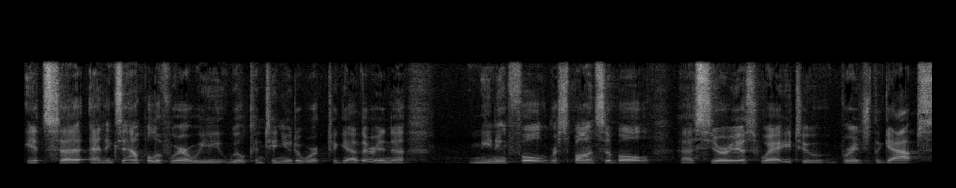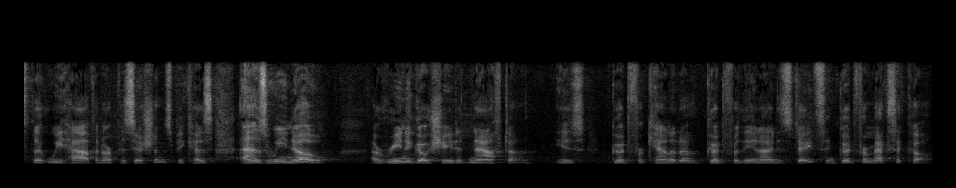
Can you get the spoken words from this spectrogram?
it's uh, an example of where we will continue to work together in a meaningful, responsible, uh, serious way to bridge the gaps that we have in our positions because as we know, a renegotiated NAFTA is good for Canada, good for the United States, and good for Mexico.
